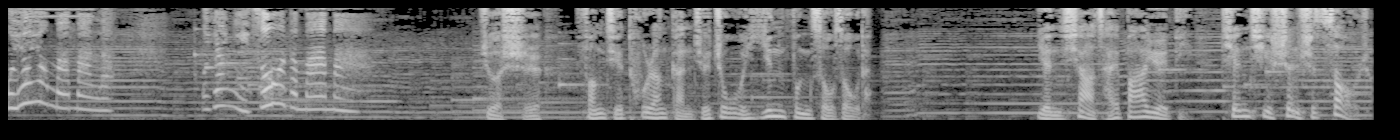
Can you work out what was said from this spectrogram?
我又有妈妈了！我要你做我的妈妈。”这时，方杰突然感觉周围阴风嗖嗖的，眼下才八月底，天气甚是燥热，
